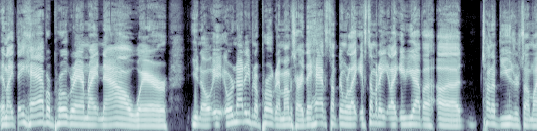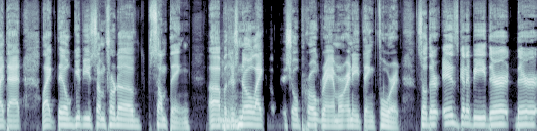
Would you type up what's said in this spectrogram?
and like they have a program right now where you know, it, or not even a program. I'm sorry. They have something where like if somebody like if you have a, a ton of views or something like that, like they'll give you some sort of something. Uh, mm-hmm. but there's mm-hmm. no like official program or anything for it. So there is going to be there there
